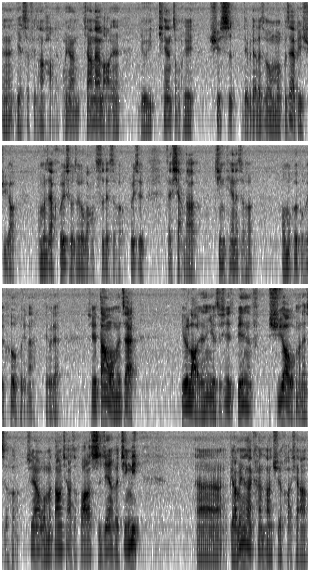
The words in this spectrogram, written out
嗯，也是非常好的。我想将来老人有一天总会去世，对不对？那时候我们不再被需要，我们在回首这个往事的时候，回首在想到今天的时候，我们会不会后悔呢？对不对？所以当我们在有老人有这些别人需要我们的时候，虽然我们当下是花了时间和精力，呃，表面上看上去好像，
